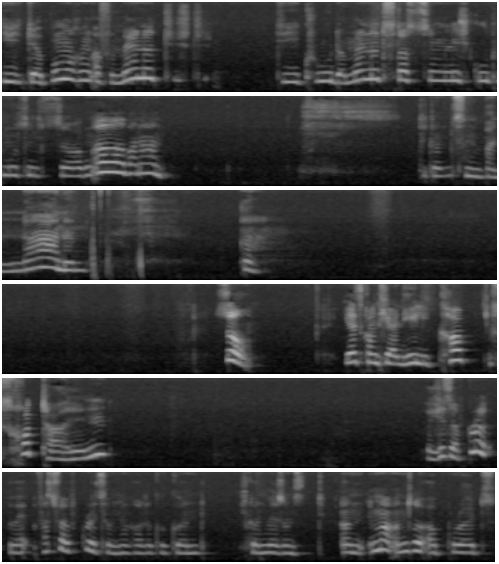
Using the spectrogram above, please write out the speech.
Die, der Bumerang-Affe managt, die Crew, da managt das ziemlich gut, muss ich sagen. Ah, Bananen. Die ganzen Bananen. Ah. So. Jetzt kommt hier ein Helikopter hin. Welches Upgrade? Was für Upgrades habe ich mir gerade gegönnt? Ich gönne mir sonst an, immer andere Upgrades.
